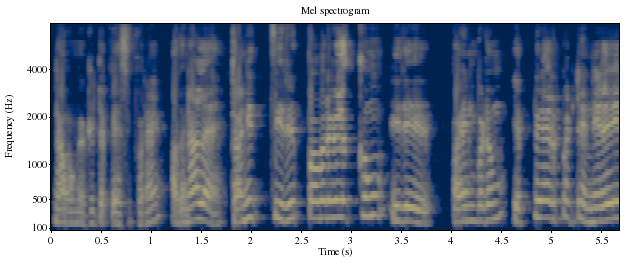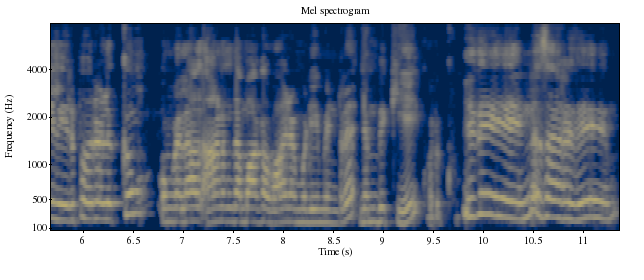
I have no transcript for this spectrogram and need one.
நான் உங்ககிட்ட பேச போறேன். அதனால தனித்து இருப்பவர்களுக்கும் இது பயன்படும். எப்பேற்பட்ட நிலையில் இருப்பவர்களுக்கும் உங்களால் ஆனந்தமாக வாழ முடியும் என்ற நம்பிக்கையை கொடுக்கும். இது என்ன சார் இது?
